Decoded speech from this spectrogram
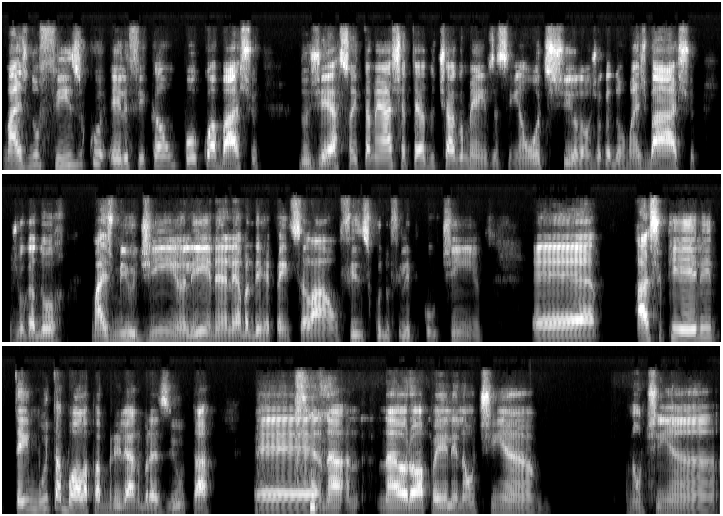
mas no físico ele fica um pouco abaixo do Gerson e também acho até do Thiago Mendes, assim, é um outro estilo, é um jogador mais baixo, um jogador mais miudinho ali, né? Lembra de repente, sei lá, um físico do Felipe Coutinho. É... acho que ele tem muita bola para brilhar no Brasil, tá? É... na, na Europa ele não tinha não tinha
